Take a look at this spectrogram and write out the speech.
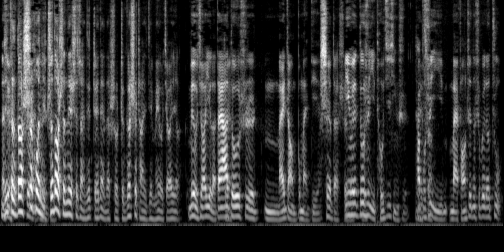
你等到事后你知道是那是转折点的时候，整个市场已经没有交易了。没有交易了，大家都是嗯买涨不买跌，是的，是的，因为都是以投机形式，它不是以买房真的是为了住，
